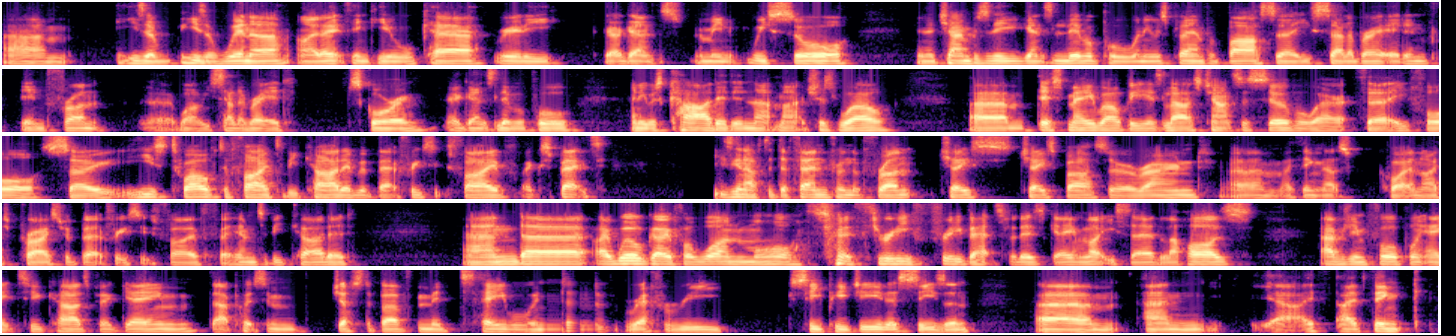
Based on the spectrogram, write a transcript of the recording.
Um, he's a he's a winner. I don't think he will care really against. I mean, we saw in the Champions League against Liverpool when he was playing for Barca. He celebrated in in front. Uh, well, he celebrated scoring against Liverpool, and he was carded in that match as well. Um, this may well be his last chance of silverware at 34. So he's 12 to 5 to be carded with Bet365. Expect he's going to have to defend from the front, chase chase Barca around. Um, I think that's quite a nice price with Bet365 for him to be carded. And uh, I will go for one more, so three free bets for this game. Like you said, Lahoz averaging 4.82 cards per game. That puts him just above mid-table in terms of referee CPG this season. Um, and yeah, I, I think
